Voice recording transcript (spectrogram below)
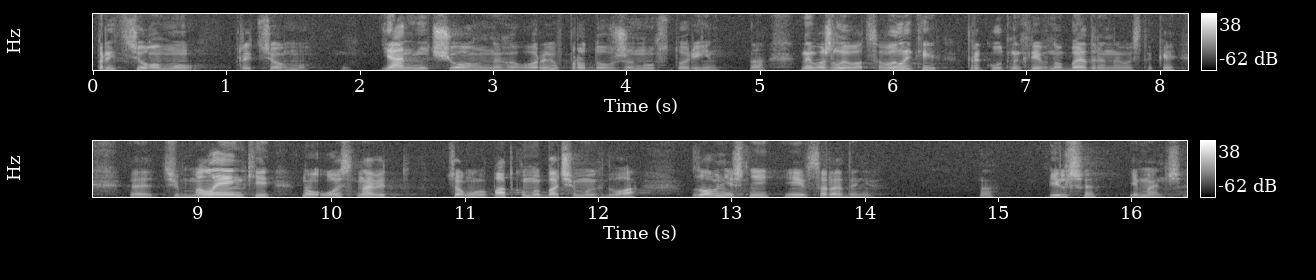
При цьому при цьому я нічого не говорив про довжину сторін. Да? Неважливо, це великий трикутник рівнобедрений, ось такий, е, чи маленький. Ну, ось навіть в цьому випадку ми бачимо їх два: зовнішній і всередині. Да? Більше і менше.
